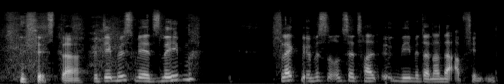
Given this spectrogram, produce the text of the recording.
ist jetzt da. Mit dem müssen wir jetzt leben. Fleck, wir müssen uns jetzt halt irgendwie miteinander abfinden.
